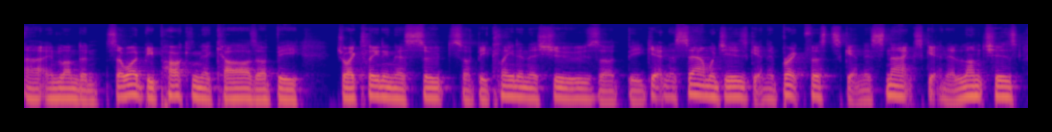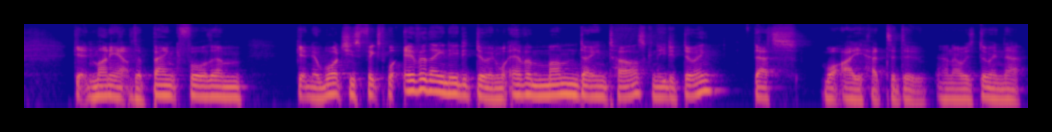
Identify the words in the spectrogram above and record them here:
uh, in London. So I'd be parking their cars, I'd be dry cleaning their suits, I'd be cleaning their shoes, I'd be getting their sandwiches, getting their breakfasts, getting their snacks, getting their lunches, getting money out of the bank for them, getting their watches fixed, whatever they needed doing, whatever mundane task needed doing, that's what I had to do. And I was doing that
